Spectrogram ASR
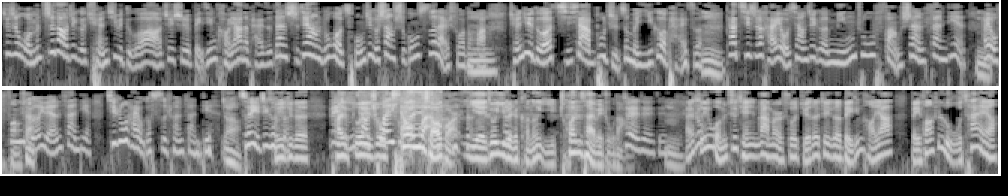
就是我们知道这个全聚德啊，这是北京烤鸭的牌子，但实际上如果从这个上市公司来说的话，全聚德旗下不止这么一个牌子，嗯，它其实还有像这个明珠仿膳饭店，还有丰泽园饭店，其中还有个四川饭店。啊，所以这个所以这个为什么叫川小馆，也就意味着可能以川菜为主打。对对对，嗯，哎，所以我们之前纳闷说，觉得这。这个北京烤鸭，北方是鲁菜呀，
